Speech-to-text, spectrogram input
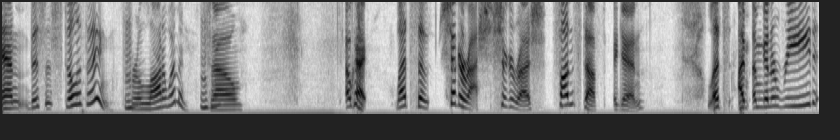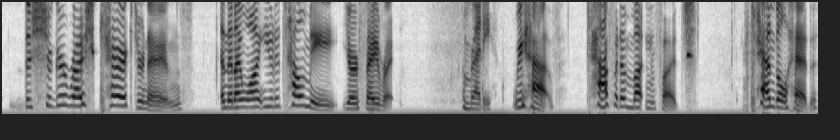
And this is still a thing for Mm-hmm. a lot of women. So, okay, let's So sugar rush. sugar rush fun stuff again. Let's. I'm. I'm gonna read the sugar rush character names, and then I want you to tell me your favorite. I'm ready. We have Taffyta Muttonfudge, Candlehead,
